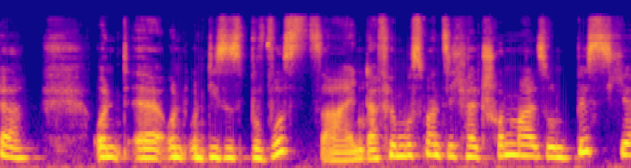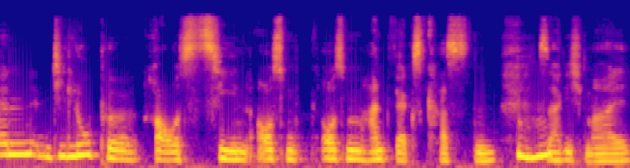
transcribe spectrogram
Ja. Und, äh, und, und dieses Bewusstsein, dafür muss man sich halt schon mal so ein bisschen die Lupe rausziehen aus dem, aus dem Handwerkskasten, mhm. sag ich mal.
